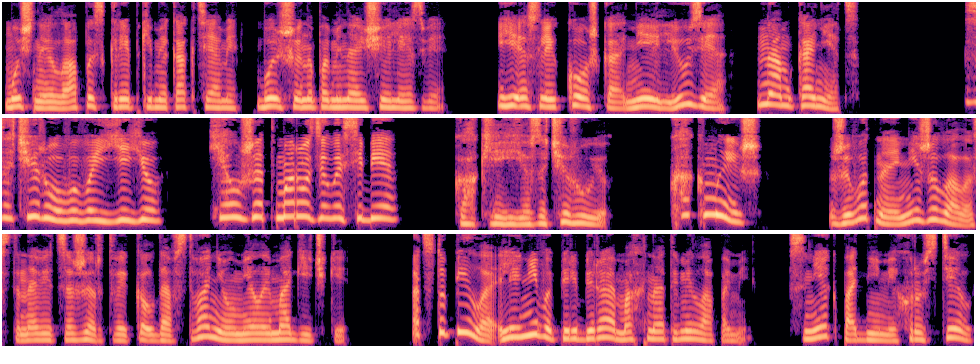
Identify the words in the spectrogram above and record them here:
мощные лапы с крепкими когтями, больше напоминающие лезвие. Если кошка не иллюзия, нам конец. «Зачаровывай ее! Я уже отморозила себе как я ее зачарую? Как мышь! Животное не желало становиться жертвой колдовства неумелой магички. Отступило, лениво перебирая мохнатыми лапами. Снег под ними хрустел,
